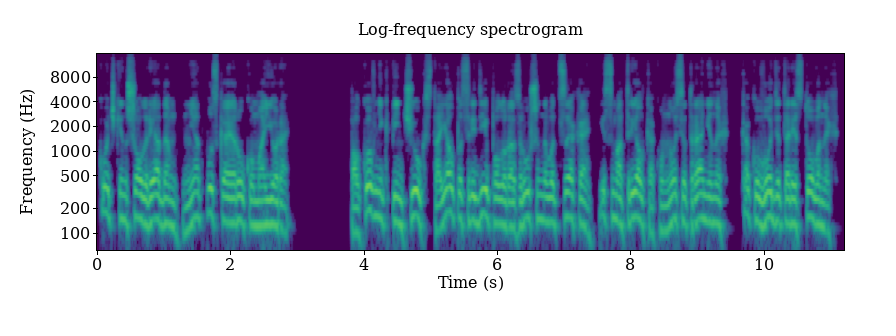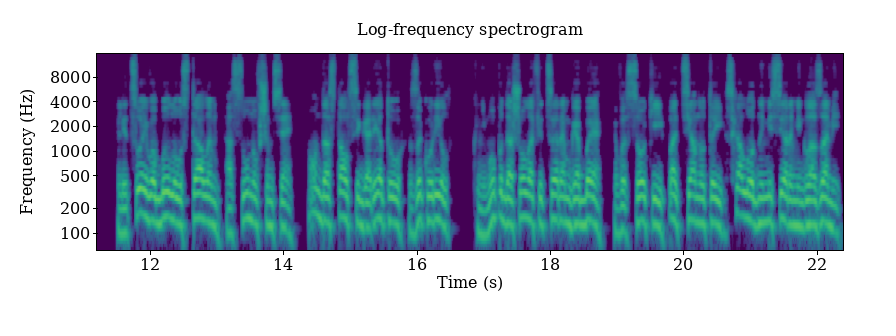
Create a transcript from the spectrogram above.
Кочкин шел рядом, не отпуская руку майора. Полковник Пинчук стоял посреди полуразрушенного цеха и смотрел, как уносят раненых, как уводят арестованных. Лицо его было усталым, осунувшимся. Он достал сигарету, закурил. К нему подошел офицер МГБ, высокий, подтянутый, с холодными серыми глазами.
